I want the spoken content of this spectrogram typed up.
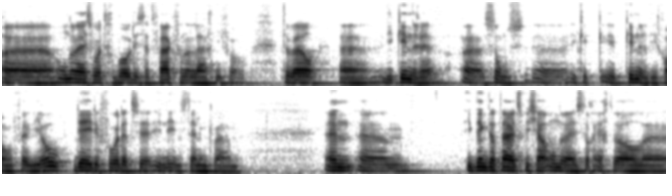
uh, onderwijs wordt geboden, is dat vaak van een laag niveau. Terwijl die kinderen soms, ik, ik, ik, heb kinderen die gewoon VWO deden voordat ze in de instelling kwamen. En um, ik denk dat daar het speciaal onderwijs toch echt wel uh,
